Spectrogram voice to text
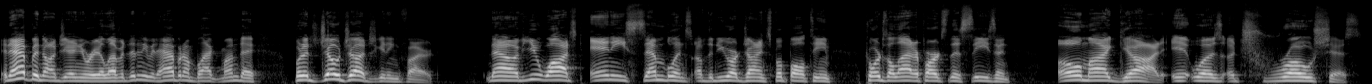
It happened on January 11th. It didn't even happen on Black Monday but it's Joe Judge getting fired. Now, if you watched any semblance of the New York Giants football team towards the latter parts of this season, oh my God, it was atrocious.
